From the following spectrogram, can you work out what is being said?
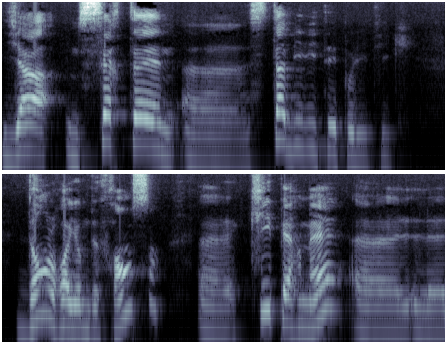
y a une certaine stabilité politique dans le royaume de France euh, qui permet euh,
